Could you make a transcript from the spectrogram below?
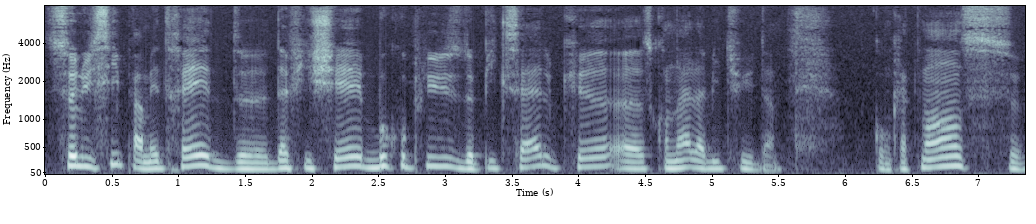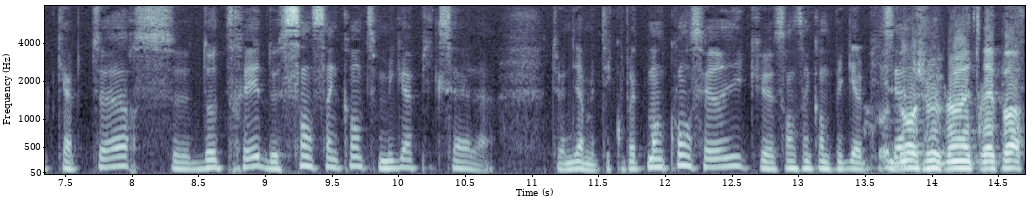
Celui-ci permettrait d'afficher beaucoup plus de pixels que euh, ce qu'on a l'habitude. Concrètement, ce capteur se doterait de 150 mégapixels. Tu vas me dire, mais t'es complètement con, Cédric, 150 mégapixels. Non, je me permettrai pas.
